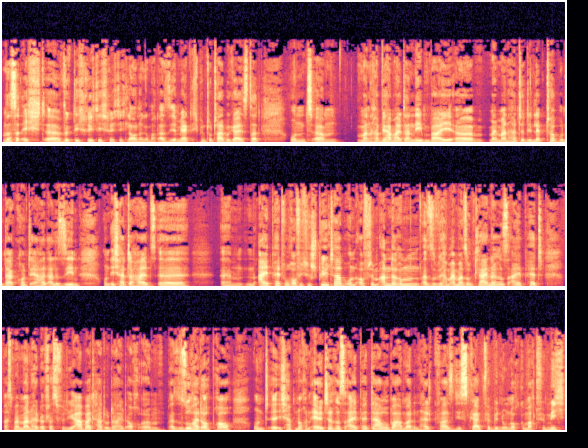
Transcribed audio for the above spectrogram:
Und das hat echt äh, wirklich richtig, richtig Laune gemacht. Also ihr merkt, ich bin total begeistert und ähm, man, wir haben halt dann nebenbei, äh, mein Mann hatte den Laptop und da konnte er halt alle sehen und ich hatte halt äh, ähm, ein iPad, worauf ich gespielt habe und auf dem anderen, also wir haben einmal so ein kleineres iPad, was mein Mann halt öfters für die Arbeit hat oder halt auch, ähm, also so halt auch braucht und äh, ich habe noch ein älteres iPad, darüber haben wir dann halt quasi die Skype-Verbindung noch gemacht für mich,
